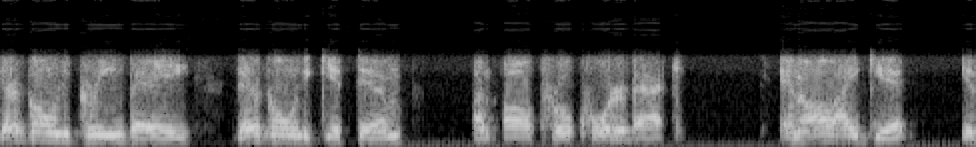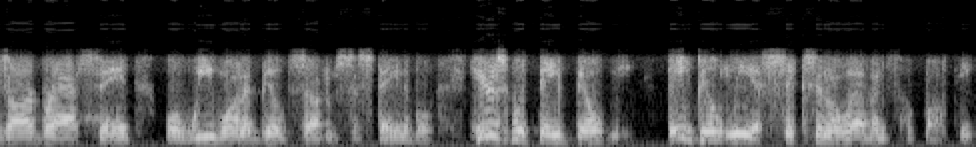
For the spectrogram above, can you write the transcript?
They're going to Green Bay. They're going to get them an all pro quarterback. And all I get is our brass saying, well, we want to build something sustainable. Here's what they built me they built me a 6 and 11 football team.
